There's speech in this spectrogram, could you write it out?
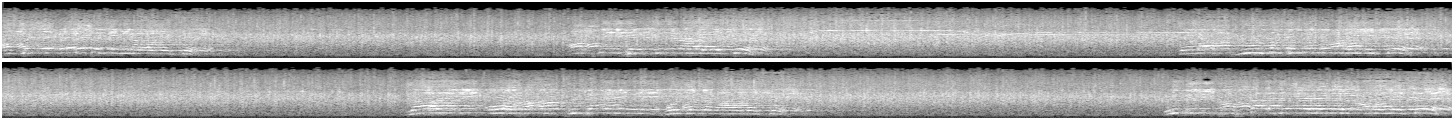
Atilla Özdemir'in ailesi. Abdi İpekçi'nin ailesi. Cevat Yurdakan'ın ailesi. Cavit Orhan Tükenli Hoca'nın ailesi. Ümit Kaftancıoğlu'nun ailesi.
